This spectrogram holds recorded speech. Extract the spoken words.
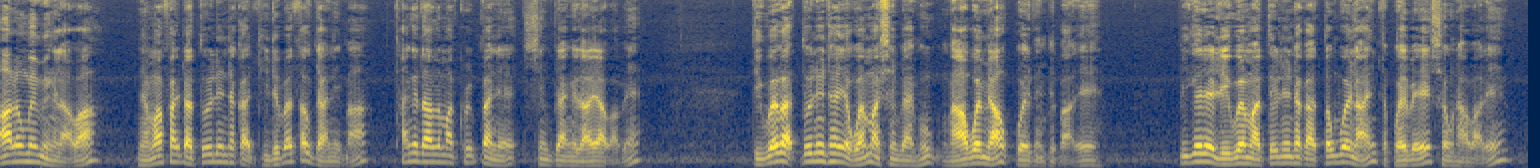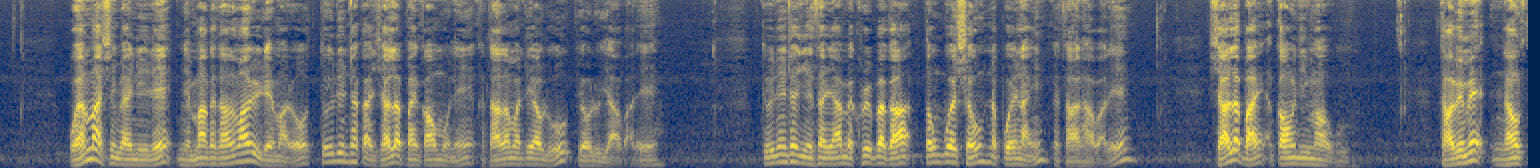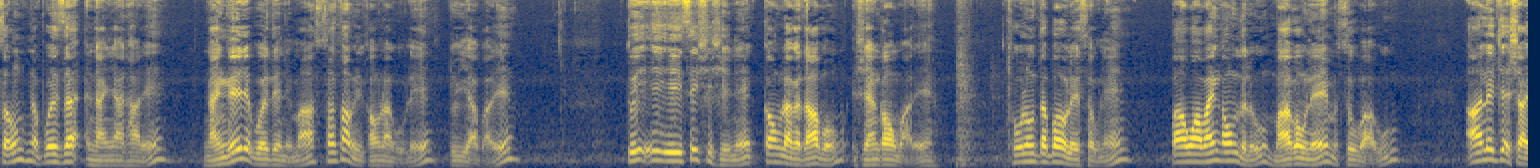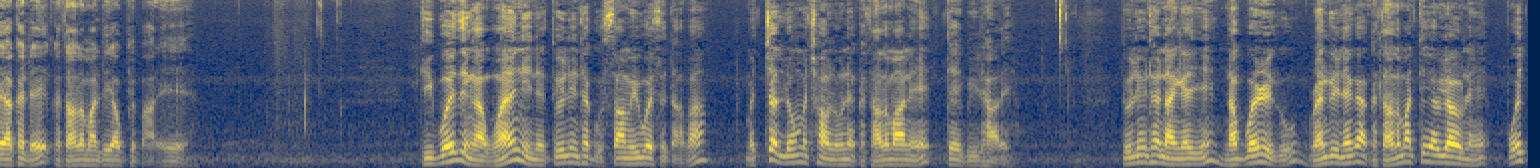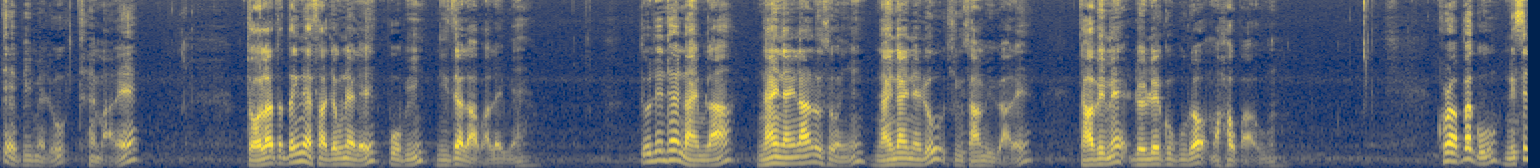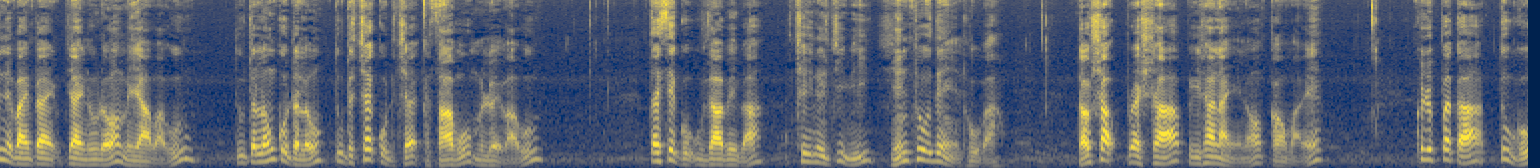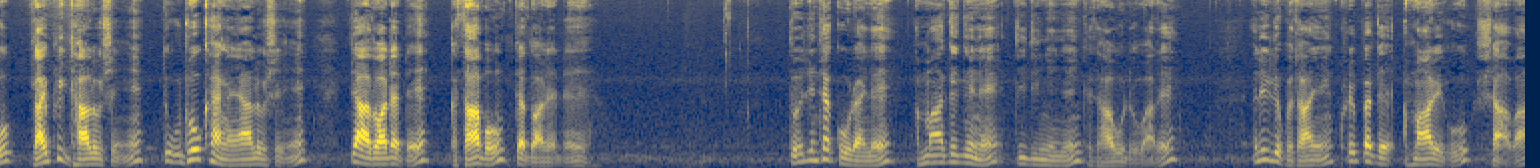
အားလုံးပဲမင်္ဂလာပါမြန်မာဖိုက်တာသွေးလင်းတက်ကဒီတစ်ပတ်တောက်ကြနေမှာထိုင်းကစားသမားခရစ်ပတ်နဲ့ရှင်ပြိုင်ကစားရပါမယ်ဒီဘက်ကသွေးလင်းထက်ရဲ့ဝမ်းမှာရှင်ပြိုင်မှု၅ပွဲမြောက်ပွဲစဉ်ဖြစ်ပါတယ်ပြီးခဲ့တဲ့၄ပွဲမှာသွေးလင်းထက်က၃ပွဲနိုင်တစ်ပွဲပဲရှုံးထားပါတယ်ဝမ်းမှာရှင်ပြိုင်နေတဲ့မြန်မာကစားသမားတွေထဲမှာတော့သွေးလင်းထက်ကရလက်ပိုင်းကောင်းမှုနဲ့ကစားသမားတစ်ယောက်လို့ပြောလို့ရပါတယ်သွေးလင်းထက်ရင်ဆိုင်ရမယ့်ခရစ်ပတ်က၃ပွဲရှုံး၂ပွဲနိုင်ကစားထားပါတယ်ရလက်ပိုင်းအကောင်းကြီးမဟုတ်ဘူး ဒါပေမဲ့နောက်ဆုံးနှစ်ပွဲဆက်အနိုင်ရထားတယ်။နိုင်ခဲ့တဲ့ပွဲစဉ်တွေမှာစွမ်းဆောင်ရည်ကောင်းတာကိုလည်းတွေ့ရပါတယ်။သွေးအေးအေးစိတ်ရှိရှိနဲ့ကောင်းလာကစားပုံအရန်ကောင်းပါတယ်။ထိုးလုံးတပ်ပေါက်လည်းစုံတယ်။ပါဝါပိုင်းကောင်းသလိုမာကုံလည်းမစိုးပါဘူး။အားနဲ့ချက်ရှာရခတ်တဲ့ကစားသမားတစ်ယောက်ဖြစ်ပါတယ်။ဒီပွဲစဉ်ကဝမ်းအနေနဲ့သွေးလင်းထက်ကိုစာမေးဝက်စစ်တာပါ။မကြက်လုံးမချောင်လုံးနဲ့ကစားသမားနဲ့တည့်ပေးထားတယ်။ ဒွေးလင်းထွက်နိုင်ခဲ့ရင်နောက်ပွဲတွေကို ranking နဲ့ကကစားသမားတစ်ယောက်ယောက်နဲ့ပွဲတည်ပြီးမယ်လို့ထင်ပါတယ်။ဒေါ်လာ3သိန်းနဲ့စာချုပ်နဲ့လည်းပို့ပြီးနှီးသက်လာပါလိမ့်မယ်။ဒွေးလင်းထွက်နိုင်မလားနိုင်နိုင်လားလို့ဆိုရင်နိုင်နိုင်တယ်လို့ယူဆမိပါတယ်။ဒါပေမဲ့လွယ်လွယ်ကူကူတော့မဟုတ်ပါဘူး။ခရဘတ်ကိုနေစစ်နေပိုင်းပြိုင်ပြိုင်လို့တော့မရပါဘူး။သူတစ်လုံးကိုတစ်လုံးသူတစ်ချက်ကိုတစ်ချက်ကစားဖို့မလွယ်ပါဘူး။တိုက်စစ်ကိုဦးစားပေးပါအခြေအနေကြည့်ပြီးရင်းထိုးတဲ့ရင်ထိုးပါ တောက်လျှောက် pressure ပေးထားနိုင်ရင်တော့ကောင်းပါတယ်ခရစ်ပတ်ကသူ့ကို live feed ထားလို့ရှိရင်သူ့အထိုးခံခံရလို့ရှိရင်ပြသွားတတ်တယ်ကစားပုံပြတ်သွားတတ်တယ်သူချင်းထက်ကိုယ်တိုင်လည်းအမှားကိတ်ကိတ်နဲ့တည်တည်ငြိမ်ငြိမ်ကစားဖို့လိုပါတယ်အဲ့ဒီလိုကစားရင်ခရစ်ပတ်ရဲ့အမှားတွေကိုရှာပါ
